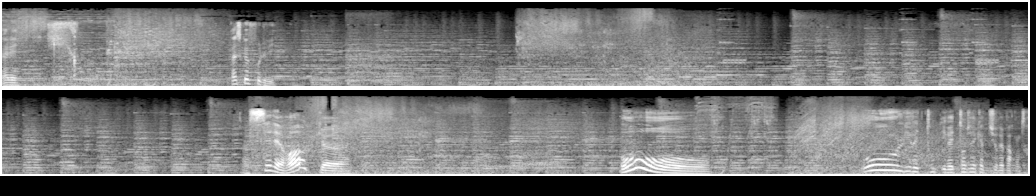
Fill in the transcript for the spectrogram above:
Allez. Presque full vie. Un Celeroc euh. Oh Oh, lui va être, il va être tendu à capturer par contre.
